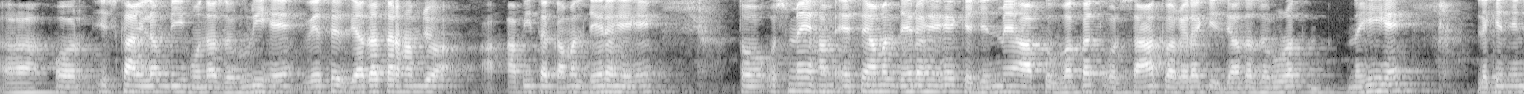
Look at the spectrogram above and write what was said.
और इसका इलम भी होना ज़रूरी है। वैसे ज़्यादातर हम जो अभी तक अमल दे रहे हैं तो उसमें हम ऐसे अमल दे रहे हैं कि जिनमें आपको वक़्त और साथ वगैरह की ज़्यादा ज़रूरत नहीं है। लेकिन इन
